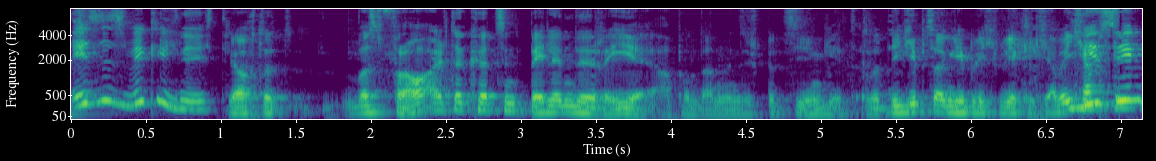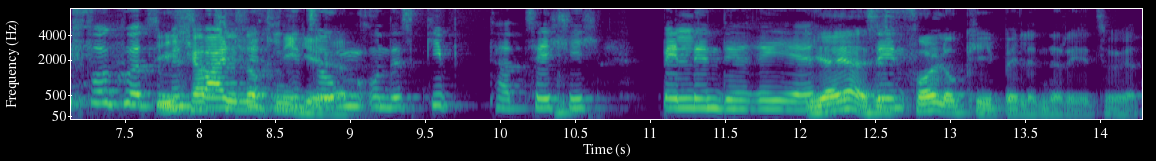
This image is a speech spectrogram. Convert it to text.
Ist es wirklich nicht. geachtet, was Frau Alter gehört, sind bellende Rehe ab und an, wenn sie spazieren geht. Aber die gibt es angeblich wirklich. Aber ich Wir habe sie, sind vor kurzem ins Waldviertel gezogen gehört. und es gibt tatsächlich bellende Rehe. ja, ja, es Den- ist voll okay, bellende Rehe zu hören.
